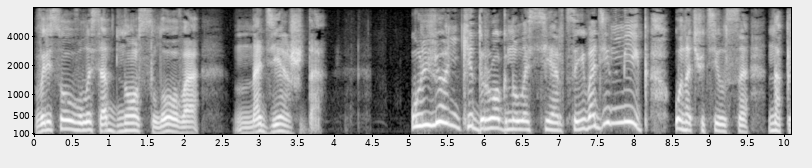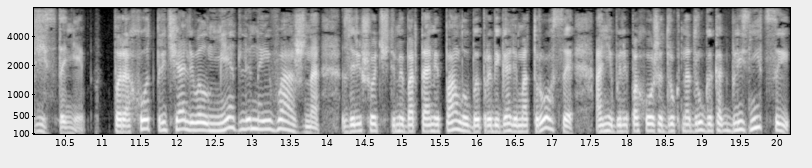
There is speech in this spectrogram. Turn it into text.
вырисовывалось одно слово — «надежда». У Леньки дрогнуло сердце, и в один миг он очутился на пристани. Пароход причаливал медленно и важно. За решетчатыми бортами палубы пробегали матросы. Они были похожи друг на друга, как близнецы.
